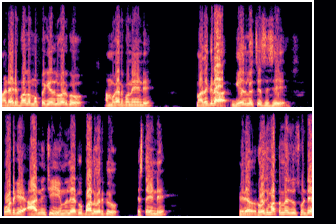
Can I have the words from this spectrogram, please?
మా డైరీ ఫామ్లో ముప్పై గేదెల వరకు అమ్మకానికి ఉన్నాయండి. మా దగ్గర గేదెలు వచ్చేసేసి పూటకి ఆరు నుంచి ఎనిమిది లీటర్ల పాలు వరకు ఇస్తాయండి. మీరు రోజు మొత్తం మీద చూసుకుంటే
